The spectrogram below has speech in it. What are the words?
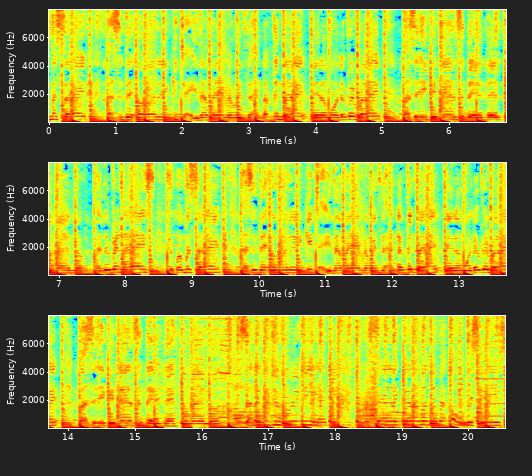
my side ਦੱਸਦੇ ਔਰ ਕੀ ਚਾਹੀਦਾ ਮੈਨੂੰ it's the end of the night ਮੇਰਾ mood ਹੈ right ਬਸ ਇੱਕ chance ਦੇ ਦੇ ਤੂੰ ਮੈਨੂੰ weather is nice you by my side ਦੱਸਦੇ ਔਰ ਕੀ ਚਾਹੀਦਾ ਮੈਨੂੰ it's the end of the night ਮੇਰਾ mood ਹੈ right ਬਸ ਇੱਕ chance ਦੇ ਦੇ ਤੂੰ ਮੈਨੂੰ ਸਾਰਾ ਕੁਝ ਹੋਵੇ VIP ਤੂੰ ਸੈਰ ਕਰਾਵਾਂਗਾ ਮੈਂ overseas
